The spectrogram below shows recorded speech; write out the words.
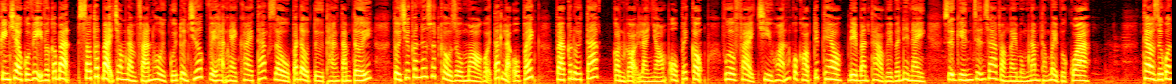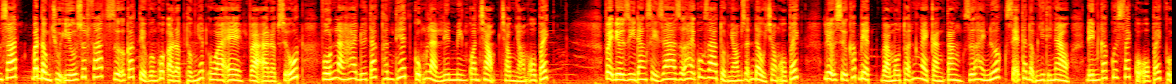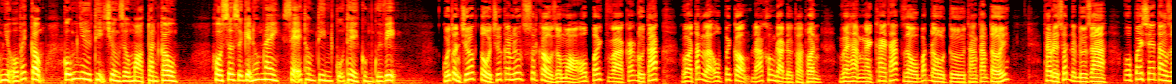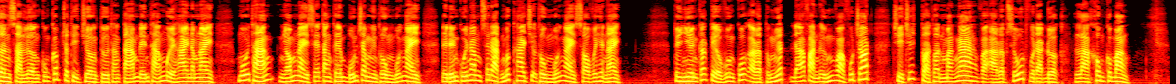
Kính chào quý vị và các bạn. Sau thất bại trong đàm phán hồi cuối tuần trước về hạn ngày khai thác dầu bắt đầu từ tháng 8 tới, tổ chức các nước xuất khẩu dầu mỏ gọi tắt là OPEC và các đối tác còn gọi là nhóm OPEC cộng vừa phải trì hoãn cuộc họp tiếp theo để bàn thảo về vấn đề này, dự kiến diễn ra vào ngày 5 tháng 7 vừa qua. Theo giới quan sát, bất đồng chủ yếu xuất phát giữa các tiểu vương quốc Ả Rập Thống nhất UAE và Ả Rập Xê Út, vốn là hai đối tác thân thiết cũng là liên minh quan trọng trong nhóm OPEC. Vậy điều gì đang xảy ra giữa hai quốc gia thuộc nhóm dẫn đầu trong OPEC? Liệu sự khác biệt và mâu thuẫn ngày càng tăng giữa hai nước sẽ tác động như thế nào đến các quyết sách của OPEC cũng như OPEC cộng, cũng như thị trường dầu mỏ toàn cầu? Hồ sơ sự kiện hôm nay sẽ thông tin cụ thể cùng quý vị. Cuối tuần trước, tổ chức các nước xuất khẩu dầu mỏ OPEC và các đối tác, gọi tắt là OPEC cộng đã không đạt được thỏa thuận về hạn ngạch khai thác dầu bắt đầu từ tháng 8 tới. Theo đề xuất được đưa ra, OPEC sẽ tăng dần sản lượng cung cấp cho thị trường từ tháng 8 đến tháng 12 năm nay. Mỗi tháng, nhóm này sẽ tăng thêm 400.000 thùng mỗi ngày, để đến cuối năm sẽ đạt mức 2 triệu thùng mỗi ngày so với hiện nay. Tuy nhiên, các tiểu vương quốc Ả Rập Thống Nhất đã phản ứng vào phút chót, chỉ trích thỏa thuận mà Nga và Ả Rập Xê Út vừa đạt được là không công bằng.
